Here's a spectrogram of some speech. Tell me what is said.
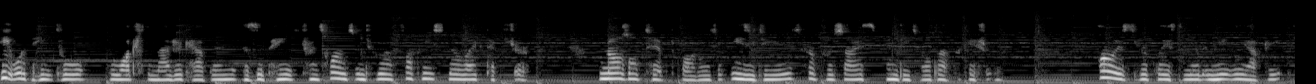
heat with the heat tool, and watch the magic happen as the paint transforms into a fluffy snow-like texture. Nozzle-tipped bottles are easy to use for precise and detailed application. Always replace the lid immediately after use.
